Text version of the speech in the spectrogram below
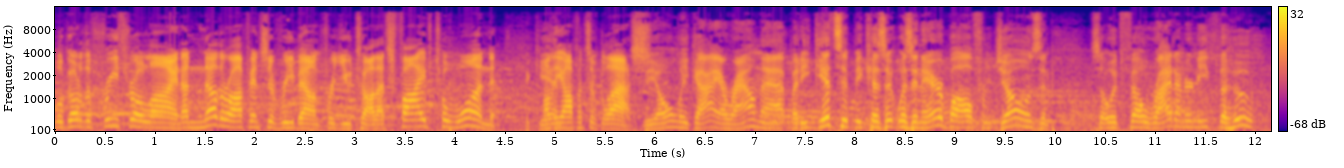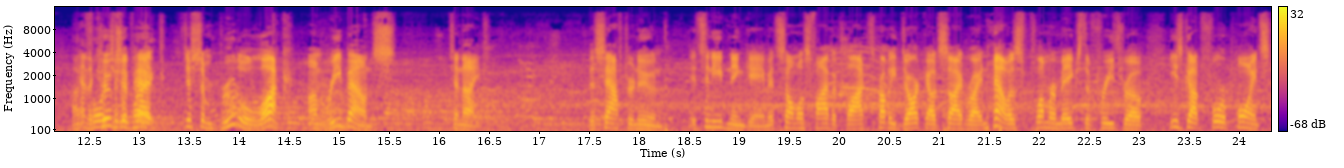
will go to the free throw line. Another offensive rebound for Utah. That's five to one Again, on the offensive glass. The only guy around that, but he gets it because it was an air ball from Jones, and so it fell right underneath the hoop. And the Cougs have had just some brutal luck on rebounds tonight, this afternoon. It's an evening game. It's almost 5 o'clock. It's probably dark outside right now as Plummer makes the free throw. He's got four points.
